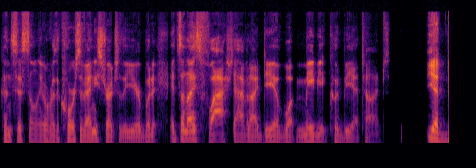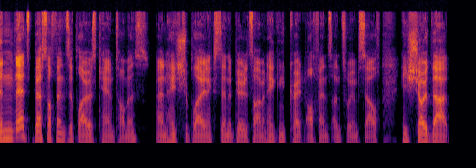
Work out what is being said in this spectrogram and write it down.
consistently over the course of any stretch of the year but it, it's a nice flash to have an idea of what maybe it could be at times yeah, the Nets' best offensive player is Cam Thomas, and he should play an extended period of time, and he can create offense unto himself. He showed that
